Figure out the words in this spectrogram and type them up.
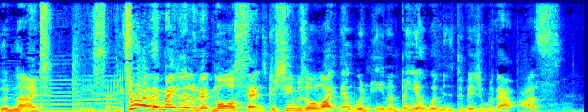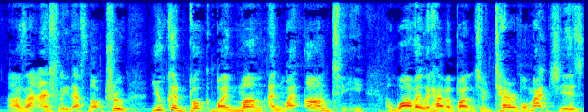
Good night. Be safe. So right, that made a little bit more sense because she was all like, there wouldn't even be a women's division without us. I was like, actually, that's not true. You could book my mum and my auntie, and while they would have a bunch of terrible matches,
